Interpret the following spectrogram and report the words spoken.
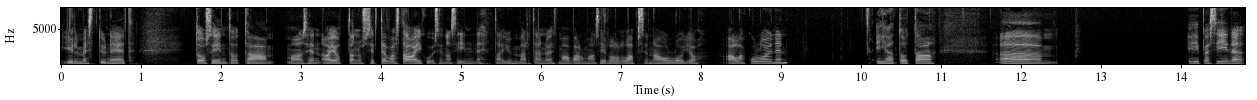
ilmestyneet. Tosin tota, mä oon sen ajoittanut sitten vasta aikuisena sinne, tai ymmärtänyt, että mä oon varmaan silloin lapsena ollut jo alakuloinen. Ja tota, ää, eipä siinä,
